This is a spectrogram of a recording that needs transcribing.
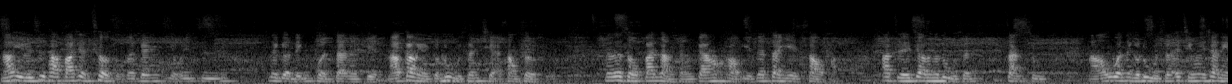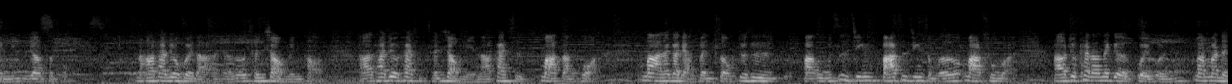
然后有一次他发现厕所那边有一只那个灵魂在那边，然后刚好有一个陆武生起来上厕所，那那时候班长可能刚好也在站夜哨吧，他直接叫那个陆武生站住，然后问那个陆武生，哎，请问一下你的名字叫什么？然后他就回答，想说陈小明好，然后他就开始陈小明，然后开始骂脏话，骂那个两分钟，就是把五字经、八字经什么都骂出来，然后就看到那个鬼魂慢慢的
